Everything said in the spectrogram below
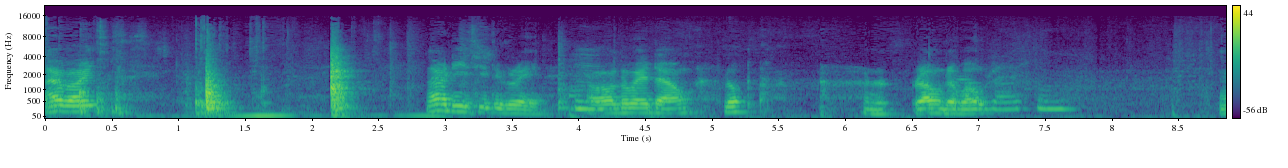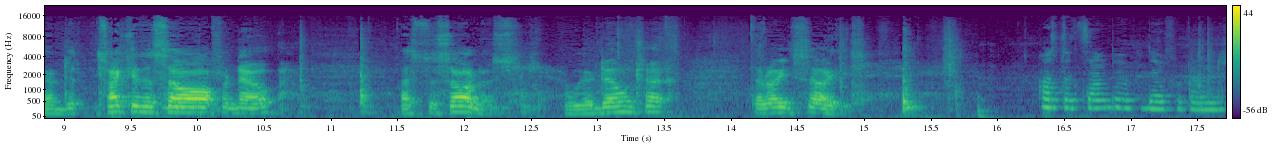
All right. Now you see the grain? All the way down. Look. And round about. Now the track of the saw off and now. That's the sawdust. We're down to the right side. What's that sandpaper there for granted?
